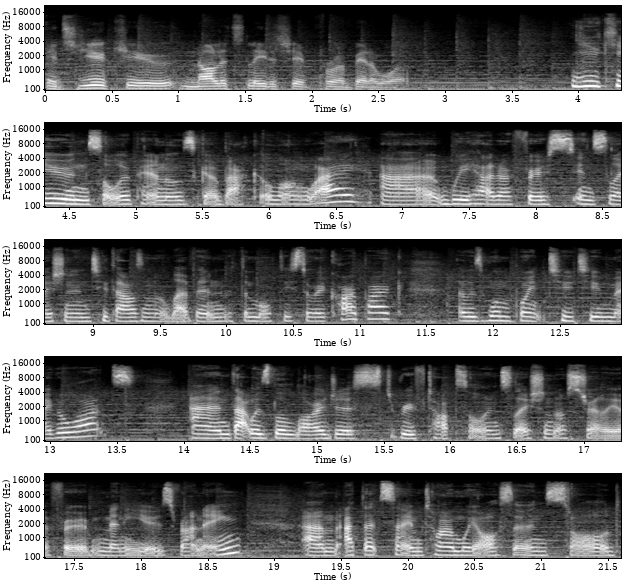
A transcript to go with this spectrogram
It's UQ knowledge leadership for a better world. UQ and solar panels go back a long way. Uh, we had our first installation in 2011 with the multi-storey car park. That was 1.22 megawatts and that was the largest rooftop solar installation in Australia for many years running. Um, at that same time we also installed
